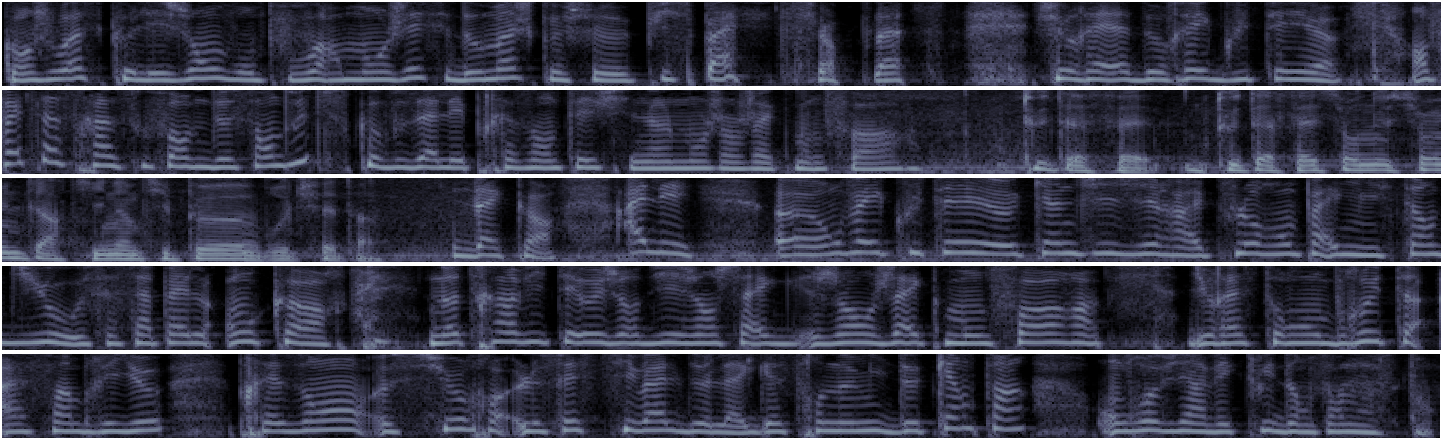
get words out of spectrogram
Quand je vois ce que les gens vont pouvoir manger, c'est dommage que je puisse pas être sur place. J'aurais adoré goûter. euh. En fait, ça sera sous forme de sandwich ce que vous allez présenter finalement, Jean-Jacques Montfort. Tout à fait tout à fait sur une sur une tartine un petit peu bruschetta D'accord. Allez, euh, on va écouter euh, Kenji Girac, Florent Pagny, c'est un duo, ça s'appelle Encore. Notre invité aujourd'hui, Jean-Jacques Jean-Jacques Montfort, du restaurant Brut à Saint-Brieuc, présent sur le festival de la gastronomie de Quintin. On revient avec lui dans un instant.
